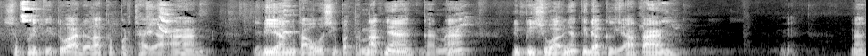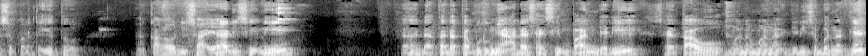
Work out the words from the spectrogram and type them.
split itu adalah kepercayaan. Jadi yang tahu si peternaknya karena di visualnya tidak kelihatan. Nah seperti itu. Nah kalau di saya di sini data-data burungnya ada saya simpan. Jadi saya tahu mana-mana. Jadi sebenarnya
